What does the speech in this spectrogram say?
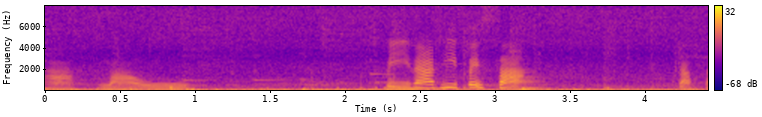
ค่ะ เรามีหน้าที่ไปสั่งกาแฟ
